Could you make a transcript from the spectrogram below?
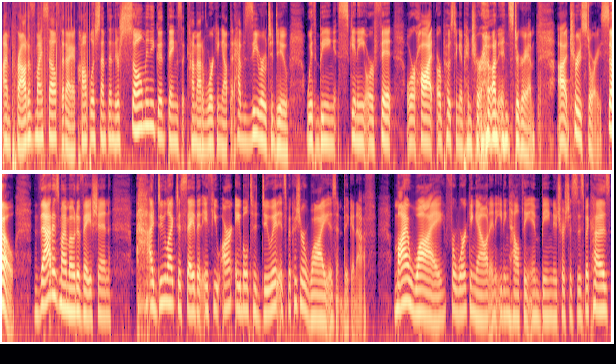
I'm proud of myself that I accomplished something. There's so many good things that come out of working out that have zero to do with being skinny or fit or hot or posting a picture on Instagram. Uh, true story. So that is my motivation I do like to say that if you aren't able to do it, it's because your why isn't big enough. My why for working out and eating healthy and being nutritious is because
